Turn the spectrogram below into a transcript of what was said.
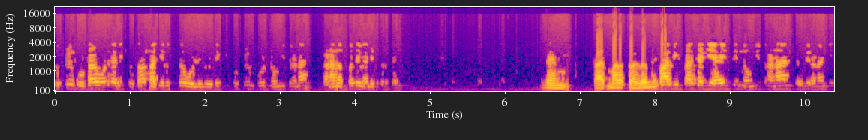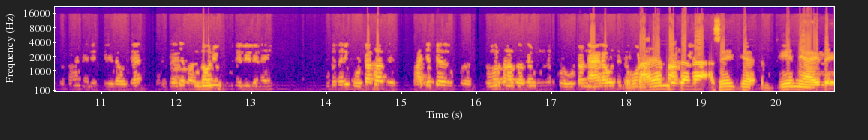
सुप्रीम कोर्टावर त्यांनी स्वतः साची रस्ता ओढलेली होती की सुप्रीम कोर्ट नवनीत राणा राणादांपत्य मॅनेज करत आहे नाही काय मला कळलं नाही. बावीस तारखा जे आहे ते नवनीत राणा आणि रवी राणांनी स्वतः मॅनेज केलेल्या होत्या त्याच्या सुनावणी होऊ दिलेली नाही. कुठेतरी कोर्टाचा भाजपच्या समर्थनाचा असल्यामुळे न्यायालयावर असे जे न्यायालय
